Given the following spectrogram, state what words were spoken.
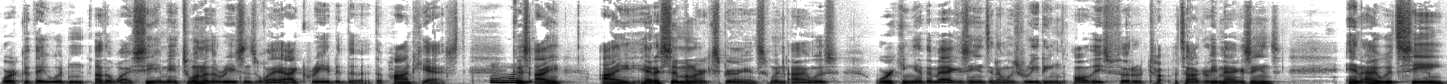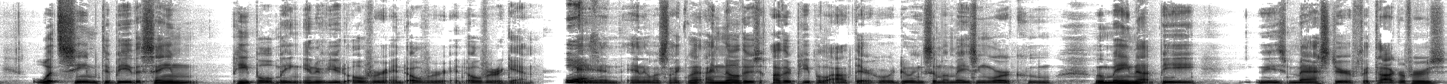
work that they wouldn't otherwise see. I mean, it's one of the reasons why I created the the podcast because mm-hmm. I I had a similar experience when I was working at the magazines and I was reading all these photo photography magazines, and I would see what seemed to be the same people being interviewed over and over and over again. Yes. And and it was like, well, I know there's other people out there who are doing some amazing work who who may not be these master photographers,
